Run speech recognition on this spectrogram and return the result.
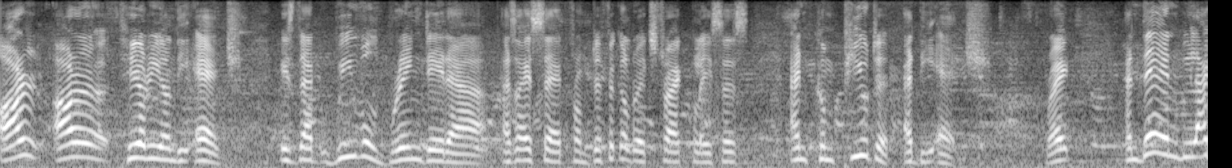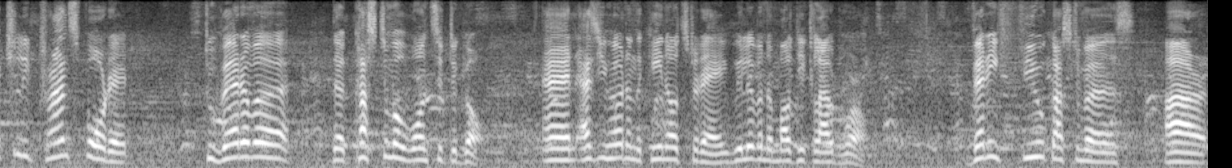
Our, our theory on the edge is that we will bring data, as I said, from difficult to extract places and compute it at the edge. right? And then we'll actually transport it to wherever the customer wants it to go. And as you heard in the keynotes today, we live in a multi-cloud world. Very few customers are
